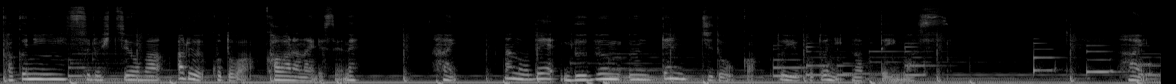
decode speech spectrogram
確認する必要があることは変わらないですよね。はい。なので部分運転自動化ということになっています。はい。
